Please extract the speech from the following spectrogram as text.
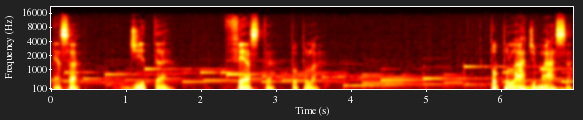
Essa dita festa popular. Popular de massa?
